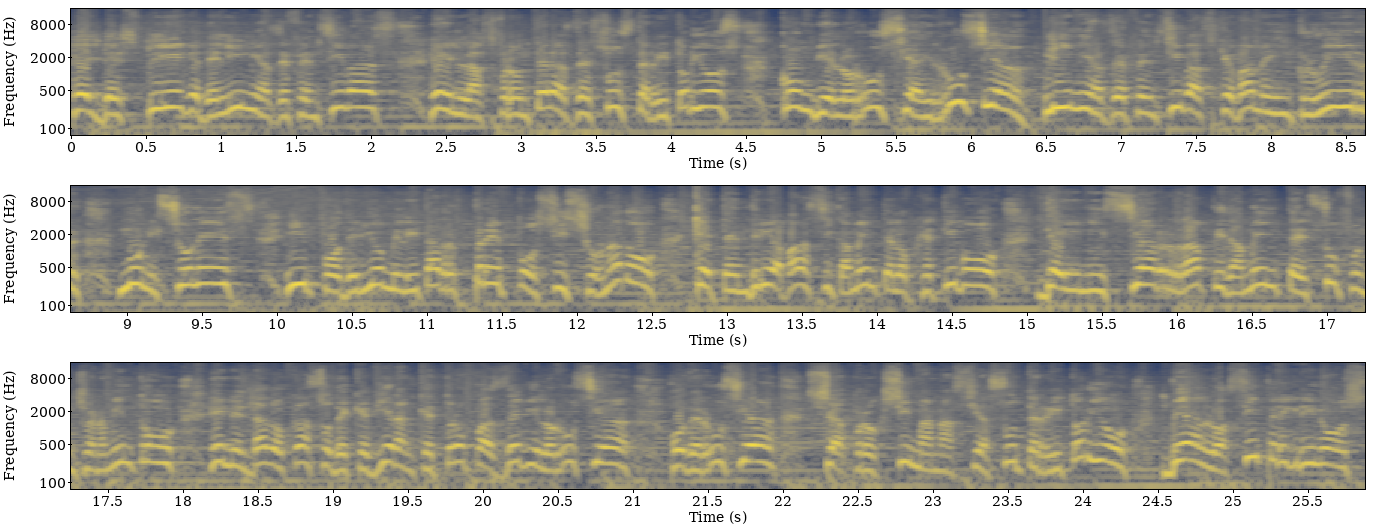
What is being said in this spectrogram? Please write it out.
el despliegue de líneas defensivas en las fronteras de sus territorios con Bielorrusia y Rusia. Líneas defensivas que van a incluir municiones y poderío militar preposicionado que tendría básicamente el objetivo de iniciar rápidamente su funcionamiento en el dado caso de que vieran que tropas de Bielorrusia o de Rusia se aproximan hacia su territorio. Véanlo así, peregrinos.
